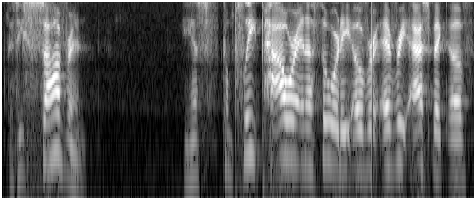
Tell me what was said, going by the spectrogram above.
Because he's sovereign he has complete power and authority over every aspect of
